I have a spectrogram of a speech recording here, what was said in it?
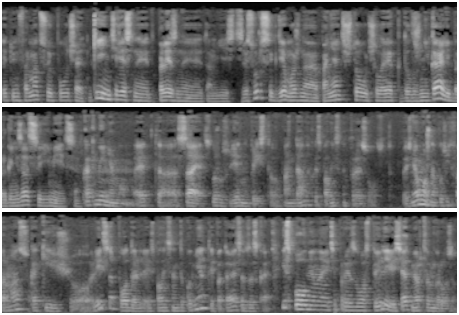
эту информацию получать. Какие интересные, полезные там есть ресурсы, где можно понять, что у человека должника либо организации имеется. Как минимум, это сайт службы судебных приставов, банк данных исполнительных производств. Из него можно получить информацию, какие еще лица подали исполнительные документы и пытаются взыскать. Исполнены эти производства или висят мертвым грузом.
